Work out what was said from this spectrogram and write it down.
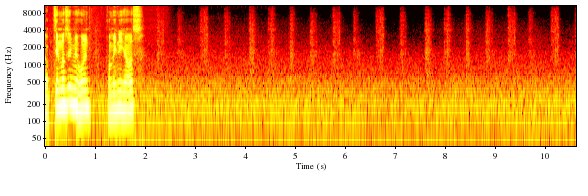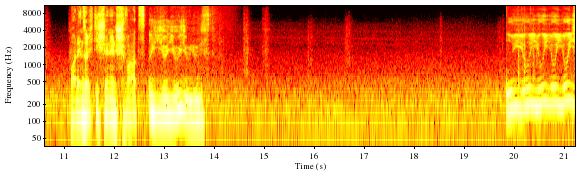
glaube, den muss ich mir holen. Komme ich nicht aus. Boah, den so richtig schön in schwarz. Uiuiuiui. Uiuiuiui.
